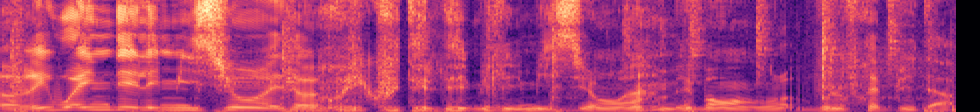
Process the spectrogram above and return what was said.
rewinder l'émission et de réécouter le début de l'émission, hein. mais bon, vous le ferez plus tard.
